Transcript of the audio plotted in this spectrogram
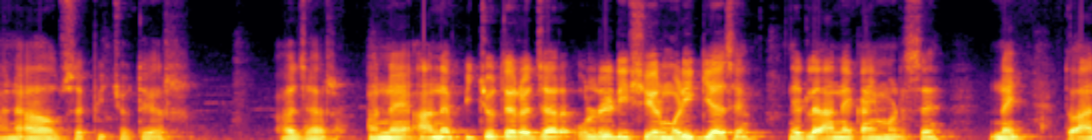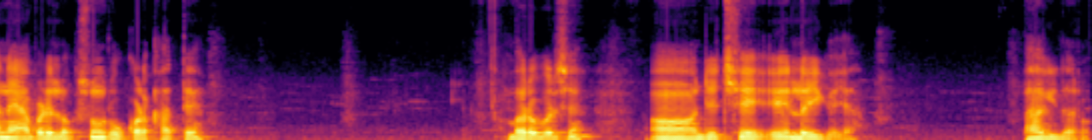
અને આ આવશે પિચોતેર હજાર. અને આને પિચોતેર હજાર ઓલરેડી શેર મળી ગયા છે, એટલે આને કાંઈ મળશે નહીં. તો આને આપણે લખશું રોકડ ખાતે. બરોબર છે? જે છે એ લઈ ગયા. ભાગીદારો.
